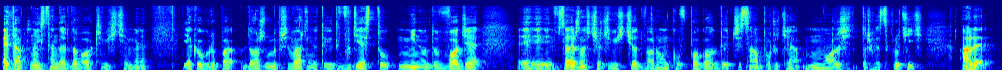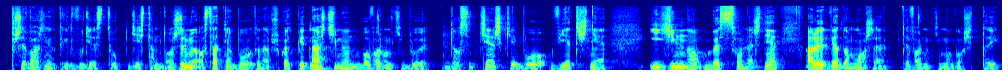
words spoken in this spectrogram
etap. No i standardowo oczywiście my jako grupa dążymy przeważnie do tych 20 minut w wodzie. Yy, w zależności oczywiście od warunków, pogody czy samopoczucia może się to trochę skrócić, ale przeważnie do tych 20 gdzieś tam dążymy. Ostatnio było to na przykład 15 minut, bo warunki były dosyć ciężkie, było wietrznie i zimno, bezsłonecznie, ale wiadomo, że te warunki mogą się tutaj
